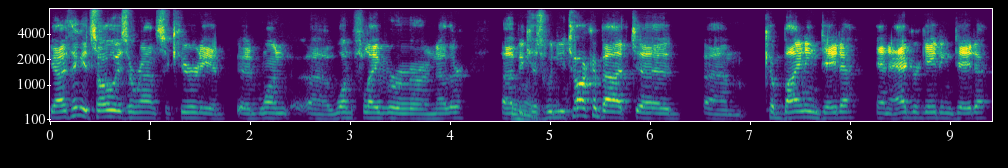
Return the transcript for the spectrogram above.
Yeah, I think it's always around security at, at one uh, one flavor or another. Uh, mm-hmm. Because when you talk about uh, um, combining data and aggregating data,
